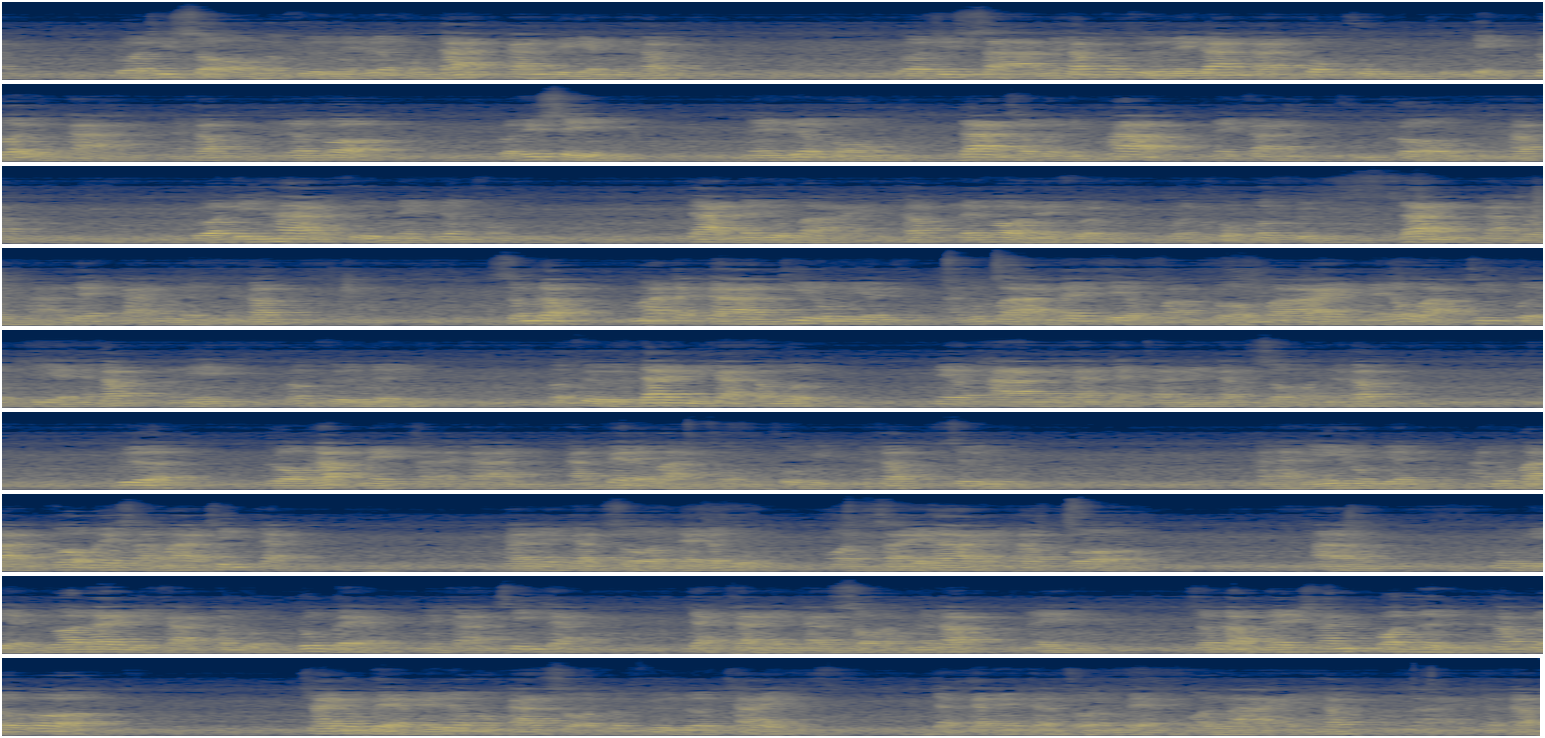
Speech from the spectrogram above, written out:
ตัวที่ 2 ก็คือในเรื่องของด้านการเรียนนะครับ ตัวที่ 3 นะครับก็คือในด้านการควบคุมเด็กด้อยโอกาสนะครับ แล้วก็ตัวที่ 4 ในเรื่องของด้านสวัสดิภาพในการคุ้มครองนะครับ ตัวที่ 5 ก็คือในเรื่องของด้านนโยบายนะครับ และก็ในส่วนส่วนหกก็คือ ด้านการบริหารและการเงินนะครับสำหรับมาตรการที่โรงเรียนอนุบาลได้เตรียมความพร้อมไว้ในระหว่างที่เปิดเรียนนะครับ อันนี้ก็คือหนึ่งก็คือได้มีการกำหนดแนวทางในการจัดการเรียนการสอนนะครับ เพื่อรองรับในสถานการณ์การแพร่ระบาดของโควิดนะครับ ซึ่งขณะนี้โรงเรียนอนุบาลก็ไม่สามารถที่จะการเรียนการสอนในระบบออนไซต์ได้นะครับ ก็ ทางโรงเรียนก็ได้มีการกำหนดรูปแบบในการที่จะจัดการเรียนการสอนนะครับ ในสำหรับในชั้นป .1 นะครับ เราก็ใช้รูปแบบในเรื่องของการสอนก็คือเราใช้จัดการเรียนการสอนแบบออนไลน์นะครับออนไลน์นะครับ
